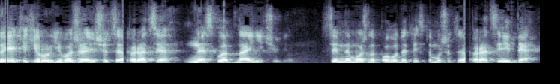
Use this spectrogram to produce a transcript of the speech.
Деякі хірурги вважають, що ця операція не складна і нічого. З цим не можна погодитись, тому що ця операція йде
